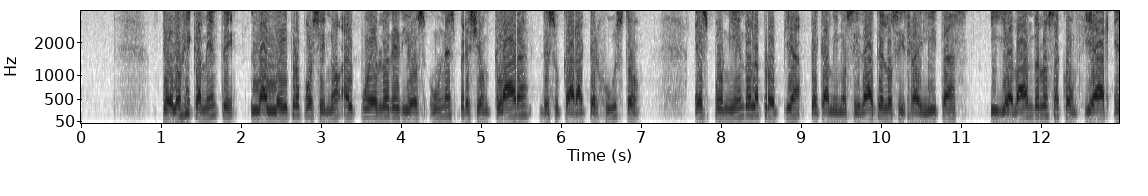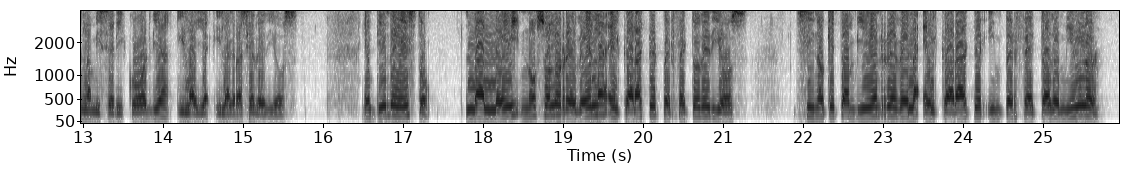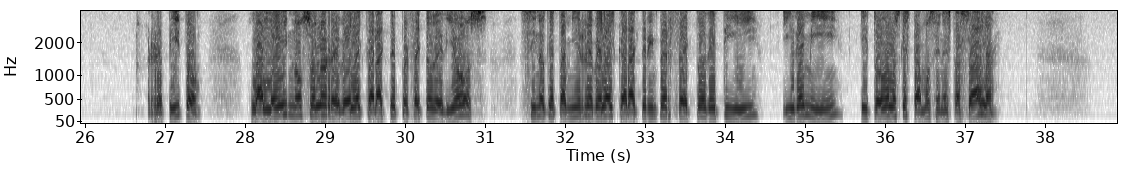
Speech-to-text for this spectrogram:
Teológicamente, la ley proporcionó al pueblo de Dios una expresión clara de su carácter justo, exponiendo la propia pecaminosidad de los israelitas y llevándolos a confiar en la misericordia y la, y la gracia de Dios. Entiende esto, la ley no solo revela el carácter perfecto de Dios, sino que también revela el carácter imperfecto de Müller. Repito, la ley no solo revela el carácter perfecto de Dios, sino que también revela el carácter imperfecto de ti y de mí y todos los que estamos en esta sala.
